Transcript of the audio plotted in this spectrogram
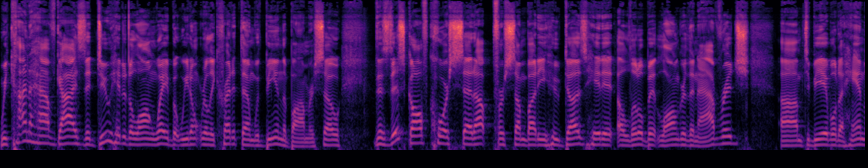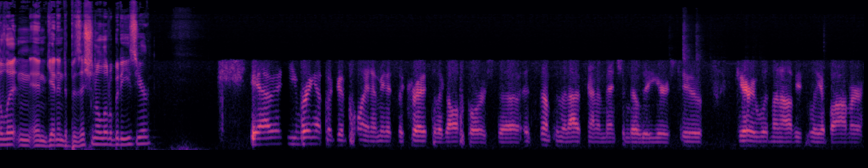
we kind of have guys that do hit it a long way, but we don't really credit them with being the bomber. So, does this golf course set up for somebody who does hit it a little bit longer than average um, to be able to handle it and, and, get into position a little bit easier? Yeah, you bring up a good point. I mean, it's a credit to the golf course. Uh, it's something that I've kind of mentioned over the years too. Gary Woodland, obviously a bomber.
